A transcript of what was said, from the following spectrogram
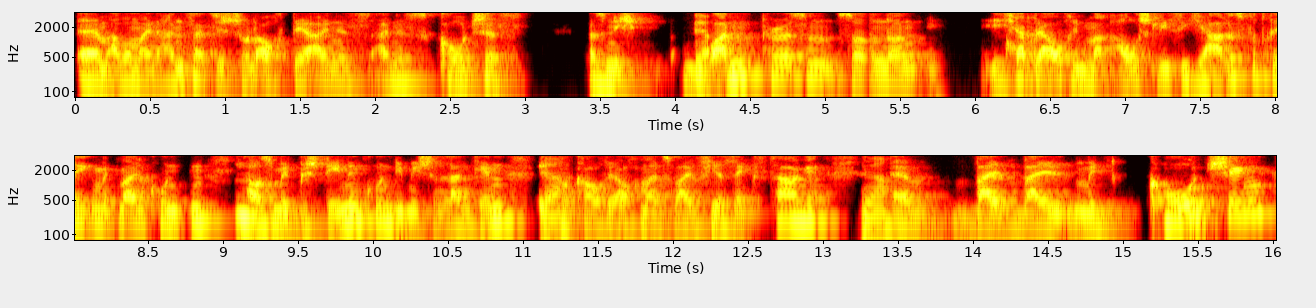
ähm, aber mein Ansatz ist schon auch der eines, eines Coaches. Also nicht ja. One Person, sondern ich habe ja auch, mache ausschließlich Jahresverträge mit meinen Kunden, mhm. außer mit bestehenden Kunden, die mich schon lange kennen. Ja. Da verkaufe ich auch mal zwei, vier, sechs Tage. Ja. Ähm, weil, weil mit Coaching,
